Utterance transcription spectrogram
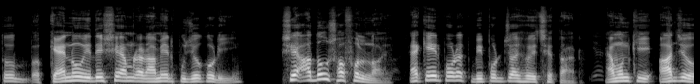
তো কেন এদেশে আমরা রামের পুজো করি? সে আদৌ সফল নয়। একের পর এক বিপর্যয় হয়েছে তার। এমনকি আজও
